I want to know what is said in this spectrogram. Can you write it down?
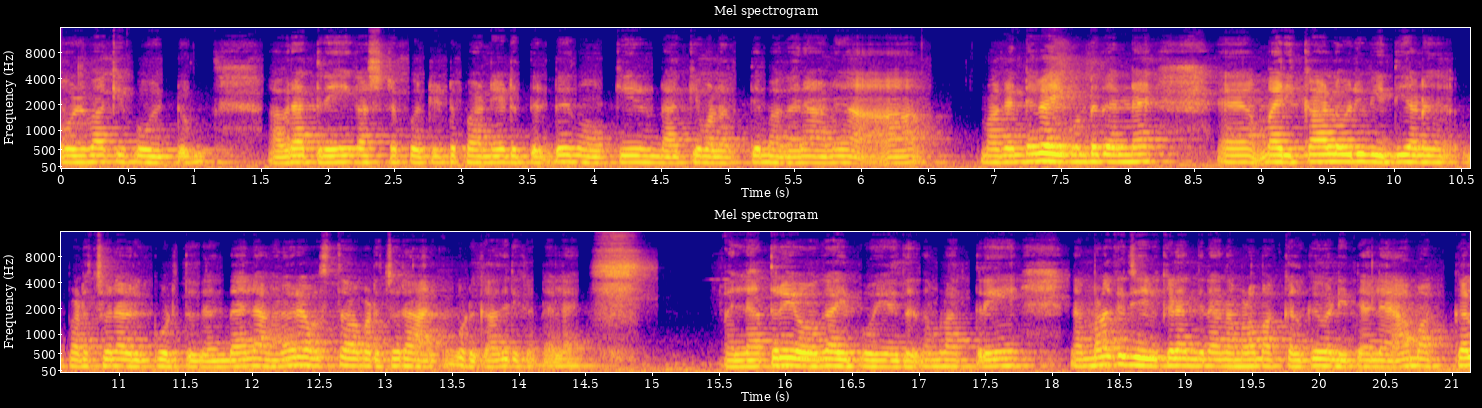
ഒഴിവാക്കി പോയിട്ടും അവരത്രയും കഷ്ടപ്പെട്ടിട്ട് പണിയെടുത്തിട്ട് നോക്കി ഉണ്ടാക്കി വളർത്തിയ മകനാണ് ആ മകന്റെ കൈ കൊണ്ട് തന്നെ മരിക്കാനുള്ള ഒരു വിധിയാണ് പടച്ചോൻ അവർക്ക് കൊടുത്തത്. എന്തായാലും അങ്ങനെ ഒരു അവസ്ഥ പടച്ചോൻ ആർക്കും കൊടുക്കാതിരിക്കട്ടെ അല്ലേ? വല്ലാത്തൊരു യോഗമായി പോയത്. നമ്മൾ അത്രയും നമ്മളൊക്കെ ജീവിക്കണം എന്തിനാണ് നമ്മളെ മക്കൾക്ക് വേണ്ടിയിട്ടല്ലേ ആ മക്കൾ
